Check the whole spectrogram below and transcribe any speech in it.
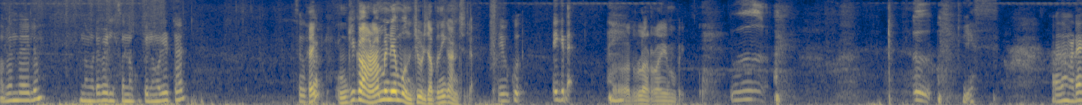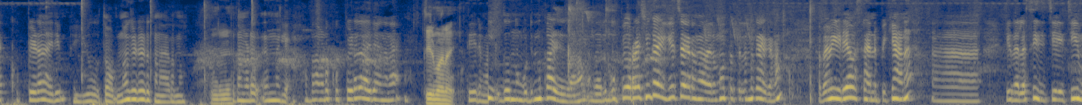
അപ്പോൾ എന്തായാലും നമ്മുടെ വെളിച്ചെണ്ണ കുപ്പിലും കൂടി ഇട്ടാൽ എനിക്ക് കാണാൻ വേണ്ടി ഞാൻ പൊന്നിച്ചു പിടിച്ചു അപ്പൊ നീ കാണിച്ചില്ല. അത് ബ്ലറായും പോയി. യെസ് അപ്പോൾ നമ്മുടെ കുപ്പിയുടെ കാര്യം അയ്യോ തുറന്നു നോക്കിയിട്ട് എടുക്കണമായിരുന്നു. എന്ത്? നമ്മുടെ ഒന്നുമില്ല. അപ്പോൾ നമ്മുടെ കുപ്പിയുടെ കാര്യം അങ്ങനെ തീരുമാനമായി. തീരുമാനം. ഇതൊന്നും കൂടി ഒന്ന് കഴുകണം. എന്തായാലും കുപ്പി ഒരു പ്രാവശ്യം കഴുകി ചേർന്നു അതായത് മൊത്തത്തിൽ ഒന്ന് കഴുകണം. അപ്പം വീഡിയോ അവസാനിപ്പിക്കുകയാണ്. ആഹ് ഇന്നലെ സിജി ചേച്ചിയും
